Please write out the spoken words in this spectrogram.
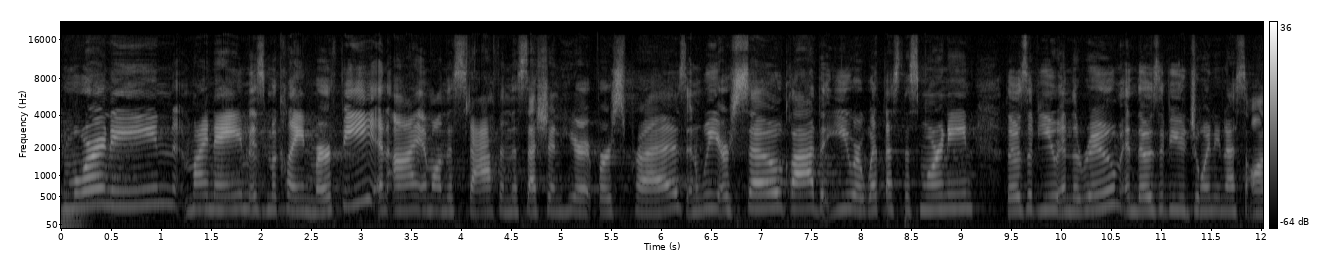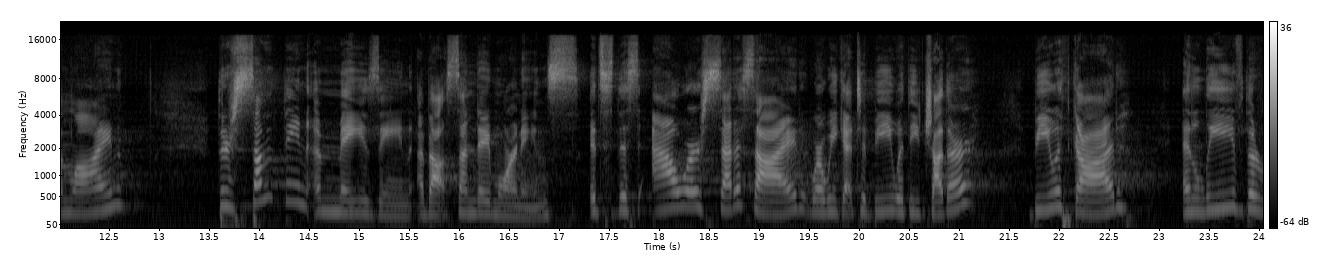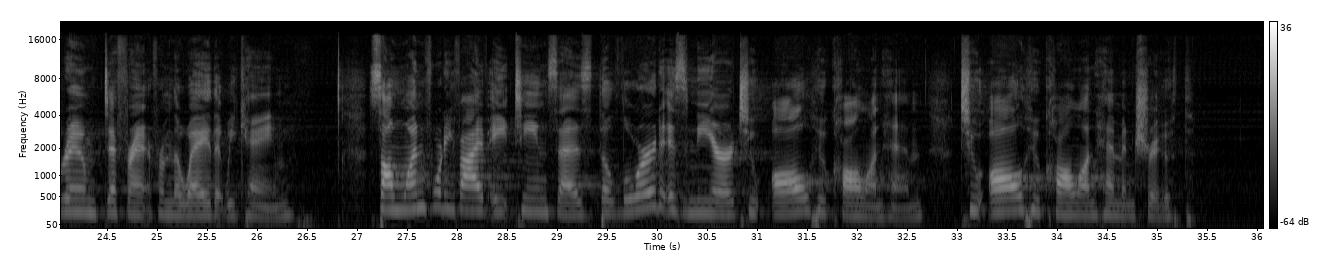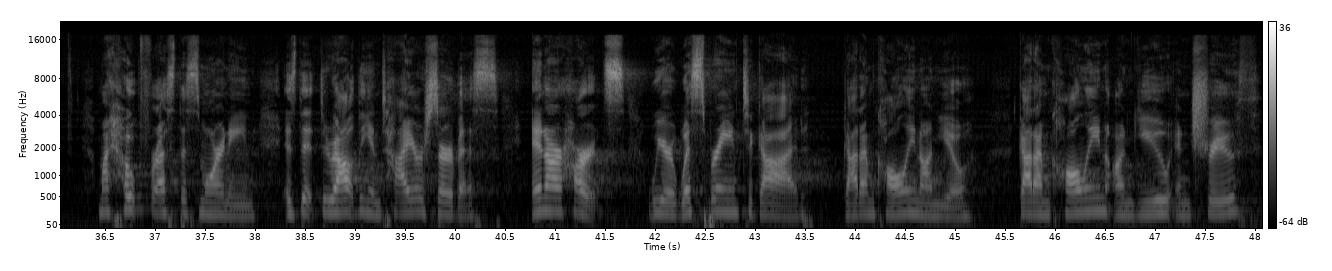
Good morning. My name is McLean Murphy, and I am on the staff in the session here at First Pres. And we are so glad that you are with us this morning, those of you in the room and those of you joining us online. There's something amazing about Sunday mornings. It's this hour set aside where we get to be with each other, be with God, and leave the room different from the way that we came. Psalm 145, 18 says, The Lord is near to all who call on him, to all who call on him in truth. My hope for us this morning is that throughout the entire service, in our hearts, we are whispering to God, God, I'm calling on you. God, I'm calling on you in truth.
